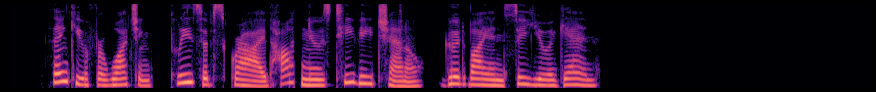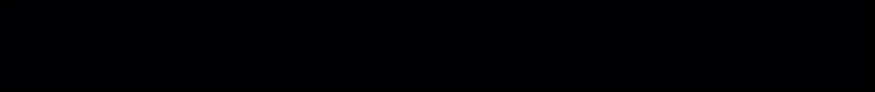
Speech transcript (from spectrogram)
Thank you for watching, please subscribe Hot News TV channel, goodbye and see you again.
